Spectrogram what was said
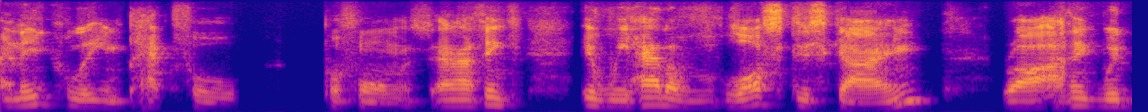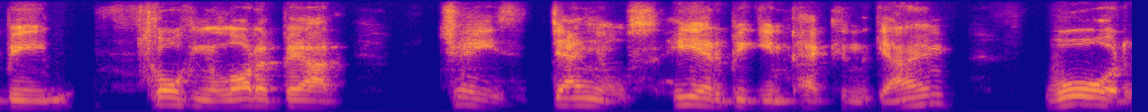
an equally impactful performance. And I think if we had have lost this game, right, I think we'd be talking a lot about, geez, Daniels, he had a big impact in the game. Ward,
